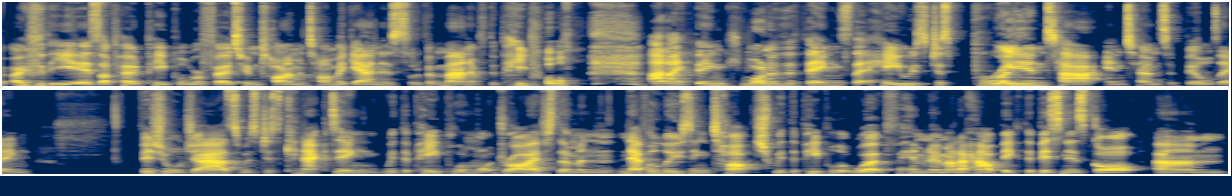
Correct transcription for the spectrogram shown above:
over the years, I've heard people refer to him time and time again as sort of a man of the people. and I think one of the things that he was just brilliant at in terms of building visual jazz was just connecting with the people and what drives them and never losing touch with the people that work for him no matter how big the business got um,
